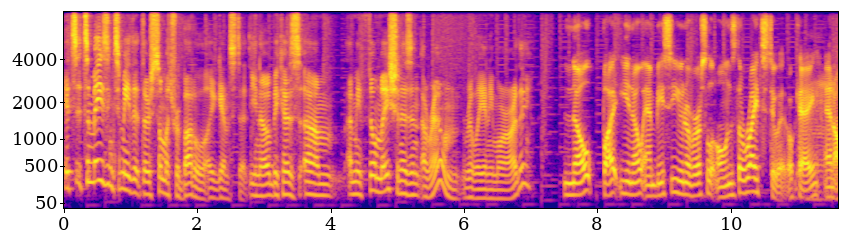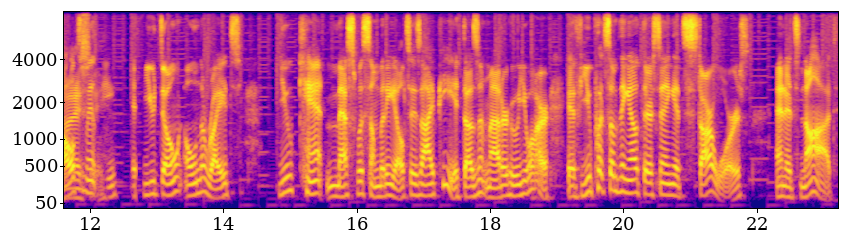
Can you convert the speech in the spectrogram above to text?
It's it's amazing to me that there's so much rebuttal against it, you know, because um, I mean, filmation isn't around really anymore, are they? No, but you know, NBC Universal owns the rights to it, okay? Mm, and ultimately, if you don't own the rights, you can't mess with somebody else's IP. It doesn't matter who you are. If you put something out there saying it's Star Wars and it's not,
